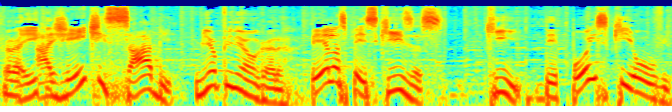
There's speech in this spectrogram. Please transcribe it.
Cara, Aí A gente sabe, minha opinião, cara. pelas pesquisas, que depois que houve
